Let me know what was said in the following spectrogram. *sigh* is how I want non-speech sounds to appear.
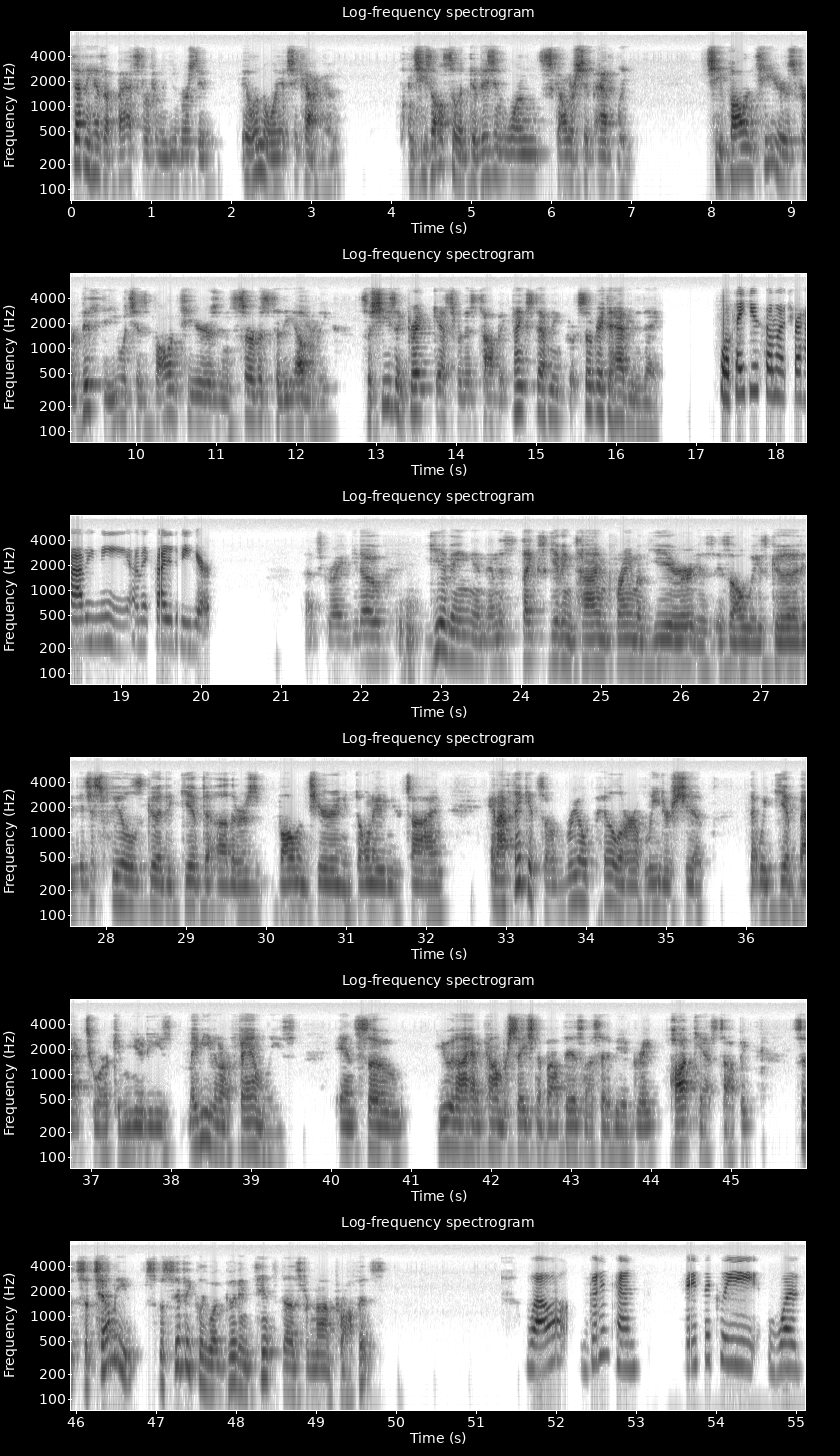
Stephanie has a bachelor from the University of Illinois at Chicago, and she's also a Division One scholarship athlete. She volunteers for VISTE, which is Volunteers in Service to the Elderly. So she's a great guest for this topic. Thanks, Stephanie. So great to have you today. Well, thank you so much for having me. I'm excited to be here. That's great. You know, giving and, and this Thanksgiving time frame of year is, is always good. It, it just feels good to give to others, volunteering and donating your time. And I think it's a real pillar of leadership that we give back to our communities, maybe even our families. And so you and I had a conversation about this, and I said it'd be a great podcast topic. So, so tell me specifically what Good Intents does for nonprofits well, Good Intent basically was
